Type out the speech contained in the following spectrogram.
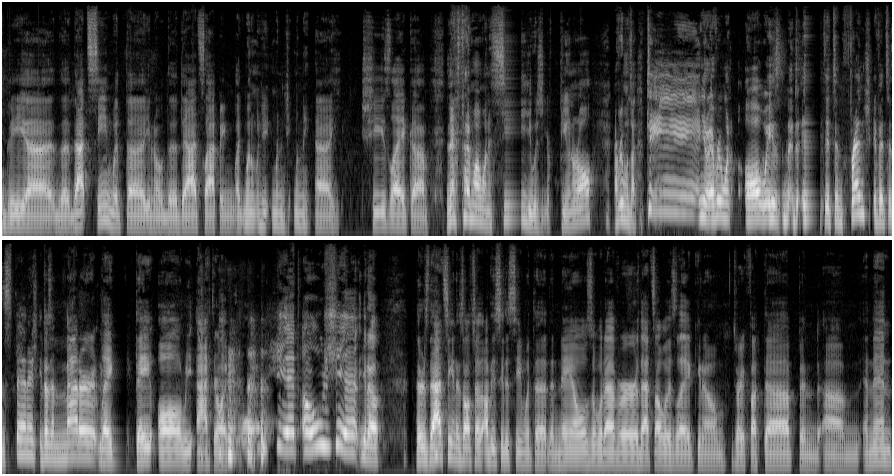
the uh, the that scene with the you know the dad slapping like when when he, when when uh, she's like um, the next time I want to see you is at your funeral. Everyone's like Damn! you know everyone always if it's in French if it's in Spanish it doesn't matter. Like they all react. They're like oh shit oh shit you know there's that scene. There's also obviously the scene with the, the nails or whatever. That's always like you know it's very fucked up. And um and then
